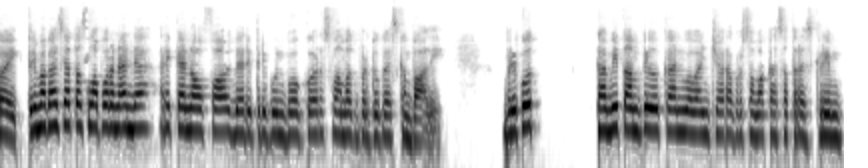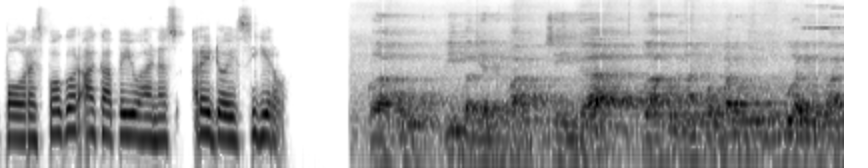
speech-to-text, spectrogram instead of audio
Baik, terima kasih atas laporan Anda, Rika Noval dari Tribun Bogor. Selamat bertugas kembali. Berikut kami tampilkan wawancara bersama Kasat Reskrim Polres Bogor, AKP Yohanes Redoy Sigiro pelaku di bagian depan sehingga pelaku dengan korban duduk berdua di depan.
